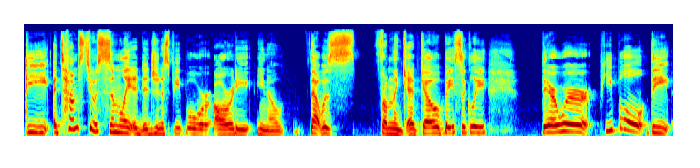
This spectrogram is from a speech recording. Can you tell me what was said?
the attempts to assimilate indigenous people were already, you know, that was from the get go, basically. There were people, the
